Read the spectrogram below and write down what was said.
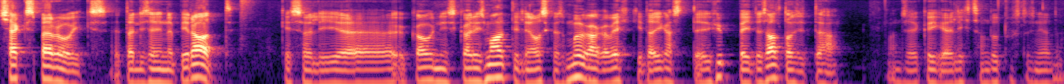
Jack Sparrowiks, et ta oli selline piraat, kes oli äh, kaunis karismaatiline, oskas mõõgaga vehkida, igast hüppeid ja saltosid teha. on see kõige lihtsam tutvustus nii-öelda.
